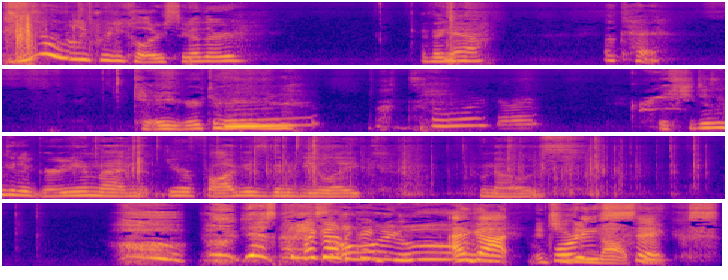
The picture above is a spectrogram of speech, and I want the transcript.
These are really pretty colors together. I think. Yeah. Okay. Okay, your turn. If she doesn't get a green, then your frog is gonna be like, who knows? yes, I got a Oh green. my God. I got And she did not 46.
